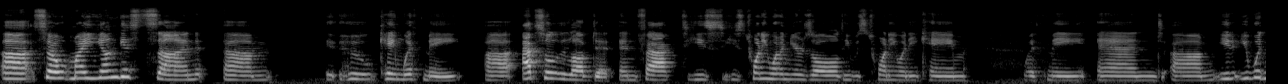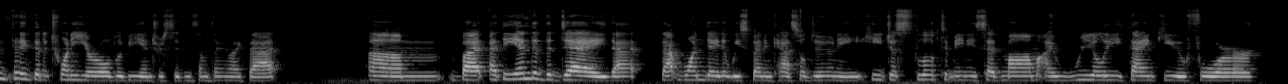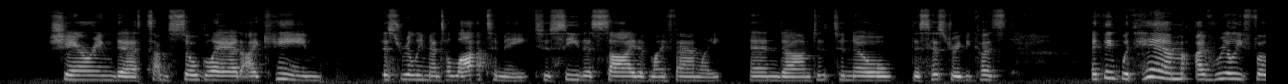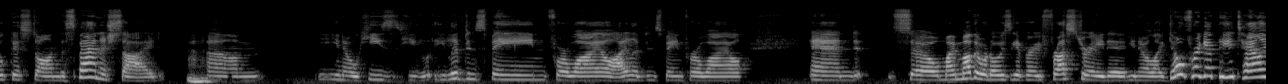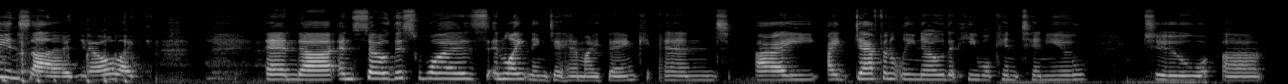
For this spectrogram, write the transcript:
Uh, so my youngest son, um, who came with me, uh, absolutely loved it. In fact, he's he's 21 years old. He was 20 when he came with me, and um, you you wouldn't think that a 20 year old would be interested in something like that. Um, but at the end of the day, that that one day that we spent in Casalduni, he just looked at me and he said, "Mom, I really thank you for sharing this. I'm so glad I came. This really meant a lot to me to see this side of my family and um, to to know this history because." I think with him, I've really focused on the Spanish side. Mm-hmm. Um, you know, he's he he lived in Spain for a while. I lived in Spain for a while, and so my mother would always get very frustrated. You know, like don't forget the Italian side. You know, like and uh, and so this was enlightening to him, I think, and I I definitely know that he will continue to uh,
